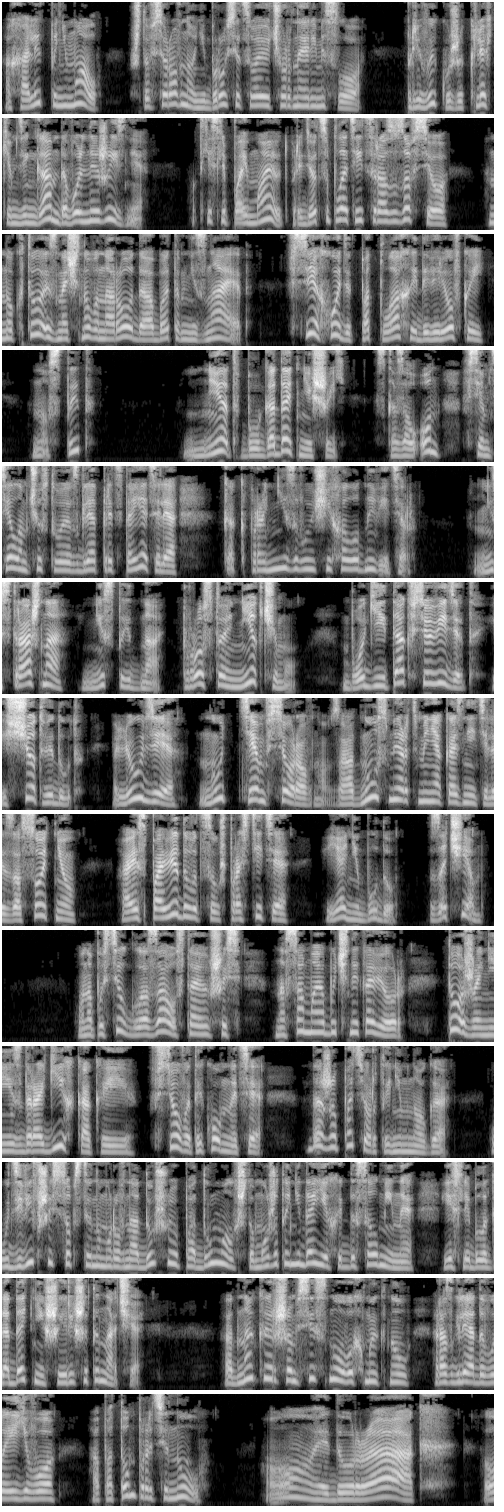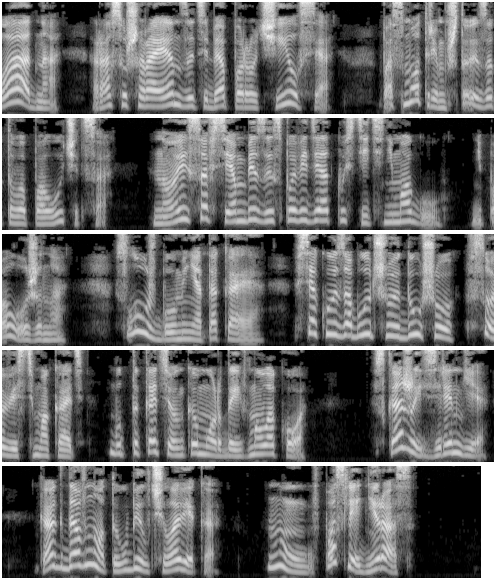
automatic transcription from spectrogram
А Халид понимал, что все равно не бросит свое черное ремесло. Привык уже к легким деньгам довольной жизни. Вот если поймают, придется платить сразу за все. Но кто из ночного народа об этом не знает? Все ходят под плахой да веревкой, но стыд? Нет, благодатнейший, сказал он, всем телом чувствуя взгляд предстоятеля, как пронизывающий холодный ветер. Не страшно, не стыдно, просто не к чему. Боги и так все видят и счет ведут. Люди, ну, тем все равно, за одну смерть меня казнить или за сотню. А исповедоваться уж, простите, я не буду. Зачем? Он опустил глаза, уставившись на самый обычный ковер, тоже не из дорогих, как и все в этой комнате, даже потертый немного. Удивившись собственному равнодушию, подумал, что может и не доехать до Салмины, если благодатнейший решит иначе. Однако Эршамси снова хмыкнул, разглядывая его, а потом протянул. «Ой, дурак! Ладно, раз уж Раэн за тебя поручился, посмотрим, что из этого получится. Но и совсем без исповеди отпустить не могу, не положено. Служба у меня такая, всякую заблудшую душу в совесть макать, будто котенка мордой в молоко. Скажи, Зеренге, как давно ты убил человека? Ну, в последний раз.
